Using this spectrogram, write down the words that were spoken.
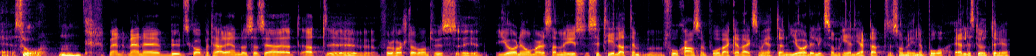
Eh, så. Mm. Men, men eh, budskapet här är ändå så att säga att, att eh, för det första då, gör ni omvärldsanalys, se till att den får chansen att påverka verksamheten, gör det liksom helhjärtat som du är inne på, eller strunta det.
